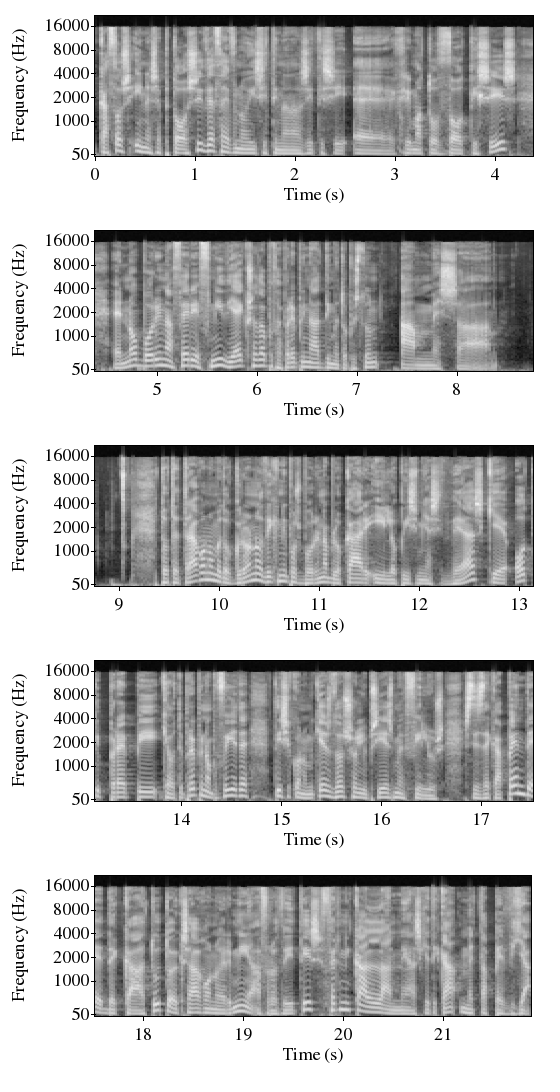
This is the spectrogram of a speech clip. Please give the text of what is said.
Καθώς είναι σε πτώση, δεν θα ευνοήσει την αναζήτηση ε, χρηματοδότησης, ενώ μπορεί να φέρει ευνίδια έξοδα που θα πρέπει να αντιμετωπιστούν άμεσα. Το τετράγωνο με τον χρόνο δείχνει πως μπορεί να μπλοκάρει η υλοποίηση μιας ιδέας και, ότι πρέπει, και ότι πρέπει να αποφύγετε τις οικονομικές δοσοληψίες με φίλους. Στις 15 Εντεκάτου, το εξάγωνο Ερμή Αφροδίτης φέρνει καλά νέα σχετικά με τα παιδιά.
